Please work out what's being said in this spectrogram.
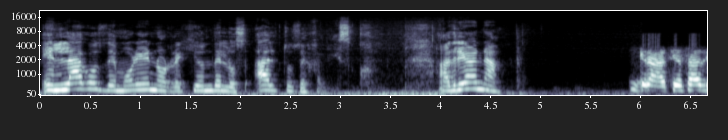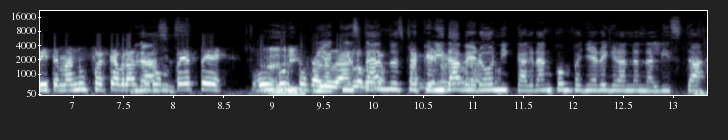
en Lagos de Moreno, región de los Altos de Jalisco. Adriana. Gracias, Adri. Te mando un fuerte abrazo, Gracias. don Pepe. Un Adri. gusto Y saludarlo. aquí está Vero. nuestra También querida. Verónica, gran compañera y gran analista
